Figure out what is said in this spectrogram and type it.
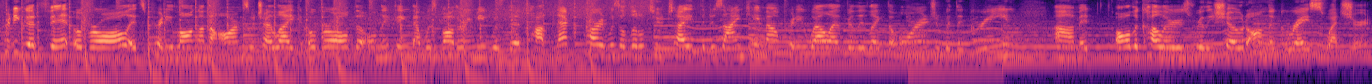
pretty good fit overall. It's pretty long on the arms, which I like. Overall, the only thing that was bothering me was the top neck part was a little too tight. The design came out pretty well. I really like the orange with the green. Um, it, all the colors really showed on the gray sweatshirt.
